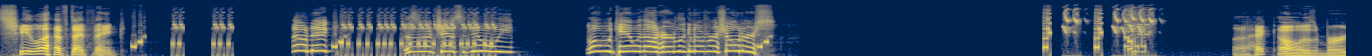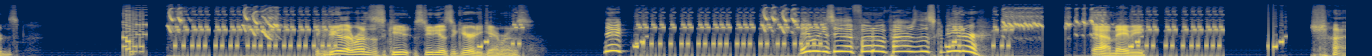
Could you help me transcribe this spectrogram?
she left, I think. Oh, Nick, this is our chance to do what we, what we can without her looking over our shoulders. The heck? Oh, those are birds. The computer that runs the secu studio security cameras. Nick, maybe we can see that photo of Powers of this computer. Yeah, maybe.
